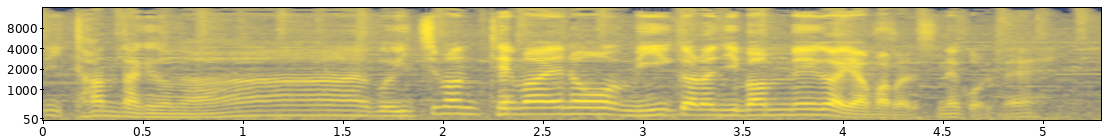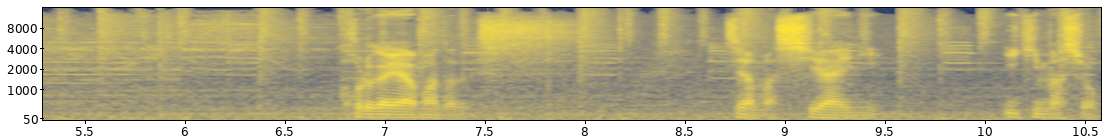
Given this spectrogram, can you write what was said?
いたんだけどな。これ一番手前の右から2番目が山田ですねこれね。これが山田です。じゃあまあ試合に行きましょう。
